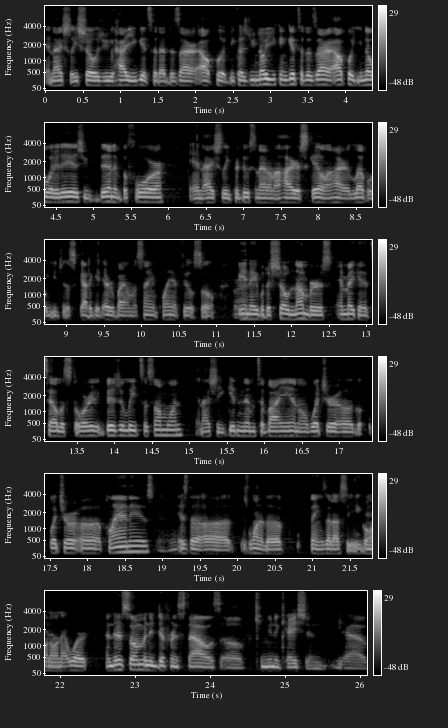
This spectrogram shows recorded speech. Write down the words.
and actually shows you how you get to that desired output. Because you know you can get to desired output, you know what it is, you've done it before, and actually producing that on a higher scale and a higher level, you just got to get everybody on the same playing field. So right. being able to show numbers and making it tell a story visually to someone, and actually getting them to buy in on what your uh, what your uh, plan is, mm-hmm. is the uh, is one of the things that I see going yeah. on at work. And there's so many different styles of communication. You have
